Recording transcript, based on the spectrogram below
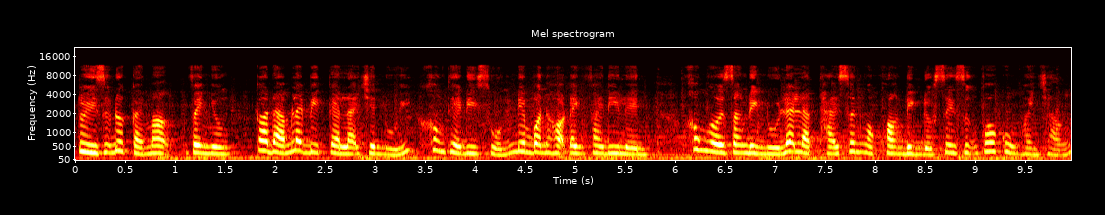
Tuy giữ được cái mạng, vậy nhưng cả đám lại bị kẹt lại trên núi, không thể đi xuống nên bọn họ đành phải đi lên. Không ngờ rằng đỉnh núi lại là Thái Sơn Ngọc Hoàng Đình được xây dựng vô cùng hoành tráng.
